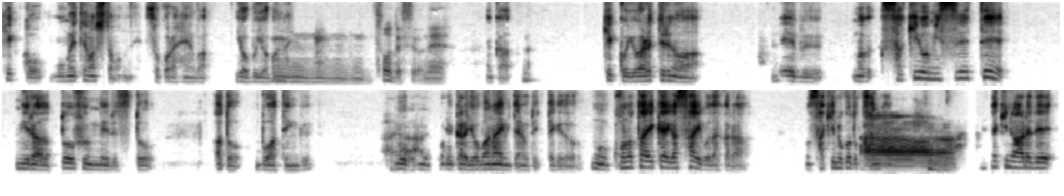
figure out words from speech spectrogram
結構揉めてましたもんね、そこら辺は。呼ぶ呼ばない。うんうんうんうん、そうですよね。なんかな、結構言われてるのは、レーブ、まあ、先を見据えて、ミュラーとフンメルスと、あと、ボアティングはいはいをもうこれから呼ばないみたいなこと言ったけど、もうこの大会が最後だから、もう先のこと考え先のあれで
